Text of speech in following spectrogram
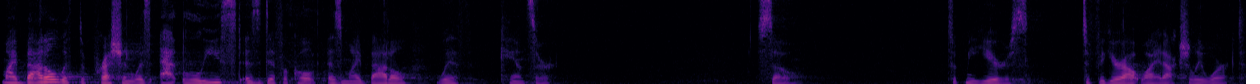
My battle with depression was at least as difficult as my battle with cancer. So, it took me years to figure out why it actually worked.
